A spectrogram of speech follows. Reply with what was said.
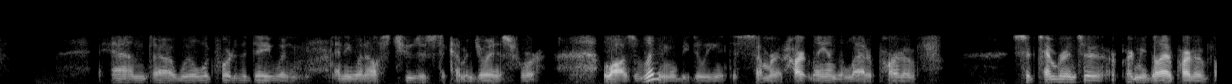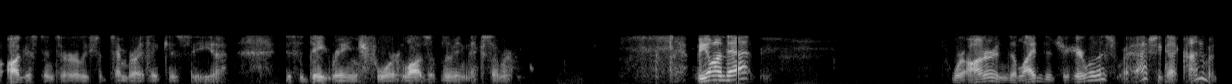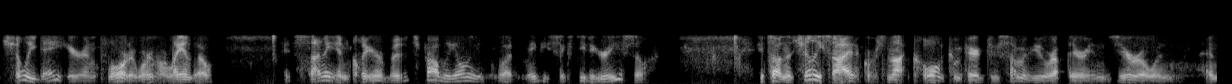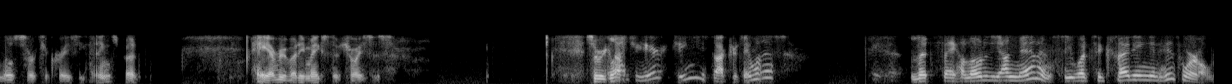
And uh, we'll look forward to the day when anyone else chooses to come and join us for Laws of Living. We'll be doing it this summer at Heartland, the latter part of September into, or pardon me, the latter part of August into early September, I think is the uh, is the date range for Laws of Living next summer. Beyond that, we're honored and delighted that you're here with us. We've actually got kind of a chilly day here in Florida. We're in Orlando. It's sunny and clear, but it's probably only what maybe 60 degrees, so it's on the chilly side. Of course, not cold compared to some of you who are up there in zero and and those sorts of crazy things, but hey, everybody makes their choices. So we're glad you're here. Is Dr. Tim with us? Let's say hello to the young man and see what's exciting in his world.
